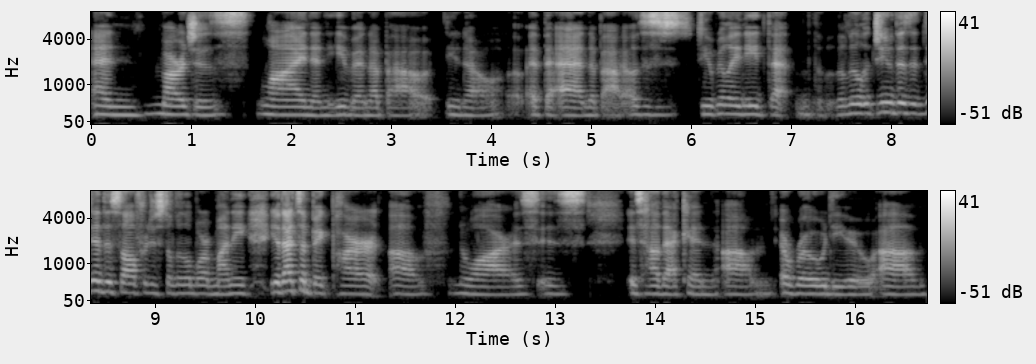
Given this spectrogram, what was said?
and Marge's line, and even about you know at the end about oh, this is do you really need that the little do you did this all for just a little more money? Yeah, that's a big part of noir is is is how that can um, erode you. Um,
